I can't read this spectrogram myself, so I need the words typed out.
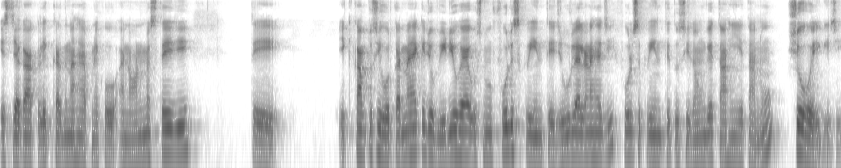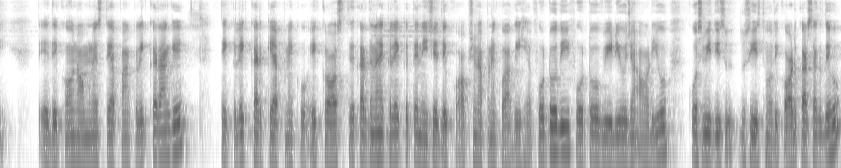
ਇਸ ਜਗ੍ਹਾ ਕਲਿੱਕ ਕਰ ਦੇਣਾ ਹੈ ਆਪਣੇ ਕੋ ਐਨੋਨਿਮਸ ਤੇ ਜੀ। ਤੇ ਇੱਕ ਕੰਮ ਤੁਸੀਂ ਹੋਰ ਕਰਨਾ ਹੈ ਕਿ ਜੋ ਵੀਡੀਓ ਹੈ ਉਸ ਨੂੰ ਫੁੱਲ ਸਕਰੀਨ ਤੇ ਜ਼ਰੂਰ ਲੈ ਲੈਣਾ ਹੈ ਜੀ। ਫੁੱਲ ਸਕਰੀਨ ਤੇ ਤੁਸੀਂ ਲਾਉਂਗੇ ਤਾਂ ਹੀ ਇਹ ਤੁਹਾਨੂੰ ਸ਼ੋ ਹੋਏਗੀ ਜੀ। ਤੇ ਦੇਖੋ ਨੋਮਨਸ ਤੇ ਆਪਾਂ ਕਲਿੱਕ ਕਰਾਂਗੇ ਤੇ ਕਲਿੱਕ ਕਰਕੇ ਆਪਣੇ ਕੋ ਇੱਕ ਕ੍ਰਾਸ ਤੇ ਕਰ ਦੇਣਾ ਹੈ ਕਲਿੱਕ ਤੇ ਨੀਚੇ ਦੇਖੋ ਆਪਸ਼ਨ ਆਪਣੇ ਕੋ ਆ ਗਈ ਹੈ ਫੋਟੋ ਦੀ ਫੋਟੋ ਵੀਡੀਓ ਜਾਂ ਆਡੀਓ ਕੁਝ ਵੀ ਤੁਸੀਂ ਇਸ ਤੋਂ ਰਿਕਾਰਡ ਕਰ ਸਕਦੇ ਹੋ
